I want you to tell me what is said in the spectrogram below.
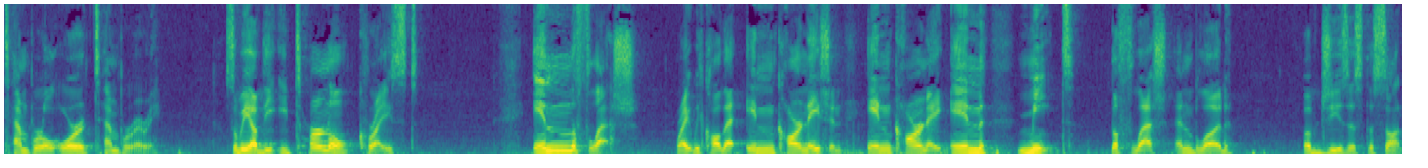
temporal or temporary. So we have the eternal Christ in the flesh, right? We call that incarnation, incarnate, in meat, the flesh and blood of Jesus the Son.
